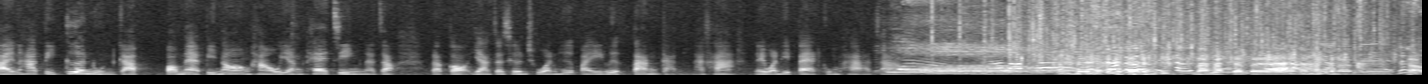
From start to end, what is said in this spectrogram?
ายนะคะตีเกื้อหนุนกับพ่อแม่พี่น้องเฮาอย่างแท้จริงนะเจ้า แล้วก็อยากจะเชิญชวนให้ไปเลือกตั้งกันนะคะ ในวันที่ 8 กุมภาเจ้าน่าฮักแต่แต่น่าฮักขนาดเลยครับ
